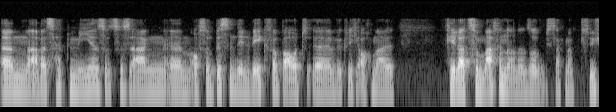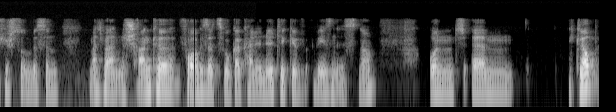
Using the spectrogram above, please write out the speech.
Ähm, aber es hat mir sozusagen ähm, auch so ein bisschen den Weg verbaut, äh, wirklich auch mal Fehler zu machen und dann so, ich sag mal, psychisch so ein bisschen manchmal eine Schranke vorgesetzt, wo gar keine nötig gewesen ist. Ne? Und ähm, ich glaube,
